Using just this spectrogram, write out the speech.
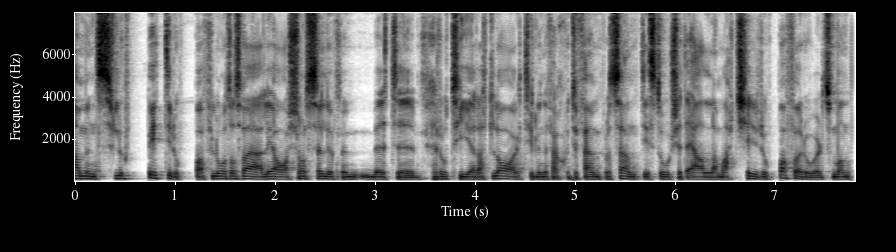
ja, men sluppit Europa. För låt oss vara ärliga, Arsenal ställde upp med ett typ roterat lag till ungefär 75 procent i stort sett i alla matcher i Europa förra året. Så man,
